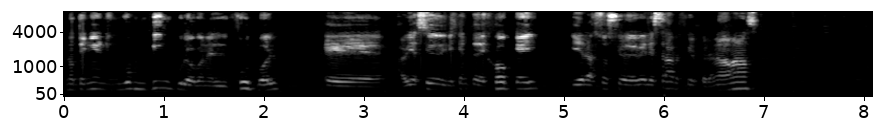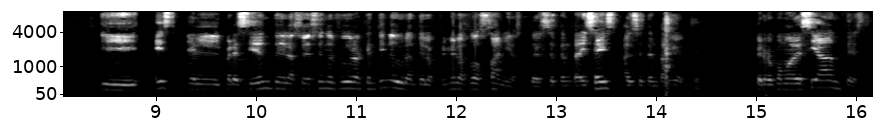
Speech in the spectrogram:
no tenía ningún vínculo con el fútbol. Eh, había sido dirigente de hockey y era socio de Vélez Arfield, pero nada más. Y es el presidente de la Asociación del Fútbol Argentino durante los primeros dos años, del 76 al 78. Pero como decía antes,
